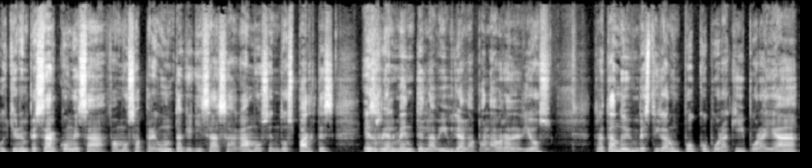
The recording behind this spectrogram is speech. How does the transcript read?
Hoy quiero empezar con esa famosa pregunta que quizás hagamos en dos partes. ¿Es realmente la Biblia la palabra de Dios? Tratando de investigar un poco por aquí y por allá,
